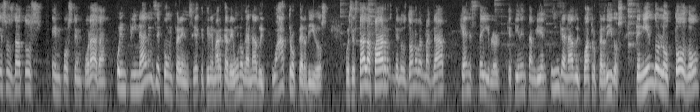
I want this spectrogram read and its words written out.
esos datos en postemporada o en finales de conferencia, que tiene marca de uno ganado y cuatro perdidos, pues está a la par de los Donovan McNabb, Ken Stabler, que tienen también un ganado y cuatro perdidos, teniéndolo todo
